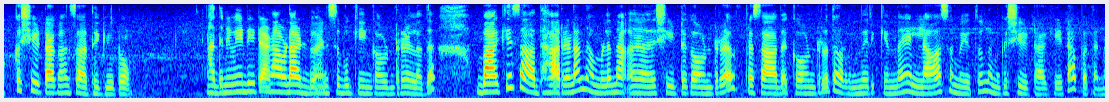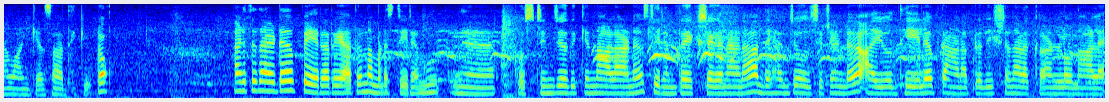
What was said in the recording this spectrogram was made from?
ഒക്കെ ഷീട്ടാക്കാൻ സാധിക്കും കേട്ടോ അതിന് വേണ്ടിയിട്ടാണ് അവിടെ അഡ്വാൻസ് ബുക്കിംഗ് കൗണ്ടർ ഉള്ളത്. ബാക്കി സാധാരണ നമ്മൾ ഷീട്ട് കൗണ്ടർ പ്രസാദ കൗണ്ടർ തുറന്നിരിക്കുന്ന എല്ലാ സമയത്തും നമുക്ക് ഷീട്ടാക്കിയിട്ട് അപ്പം തന്നെ വാങ്ങിക്കാൻ സാധിക്കും കേട്ടോ അടുത്തതായിട്ട് പേരറിയാത്ത നമ്മുടെ സ്ഥിരം ക്വസ്റ്റ്യൻ ചോദിക്കുന്ന ആളാണ് സ്ഥിരം പ്രേക്ഷകനാണ്. അദ്ദേഹം ചോദിച്ചിട്ടുണ്ട് അയോധ്യയിലെ പ്രാണപ്രതിഷ്ഠ നടക്കുകയാണല്ലോ നാളെ.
